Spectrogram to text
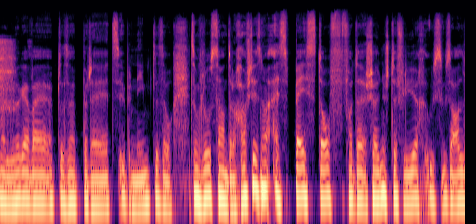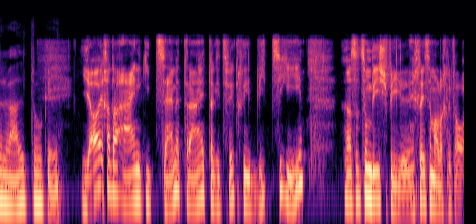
Mal schauen, ob das jemand äh, jetzt übernimmt. So. Zum Schluss, Sandra, kannst du jetzt noch ein Best-of von den schönsten Flüchen aus, aus aller Welt geben? Ja, ich habe da einige zusammengetragen, da gibt es wirklich witzige. Also zum Beispiel, ich lese mal ein bisschen vor.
